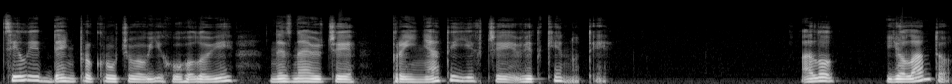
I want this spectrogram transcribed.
цілий день прокручував їх у голові, не знаючи, прийняти їх чи відкинути. Алло, Йоланто?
